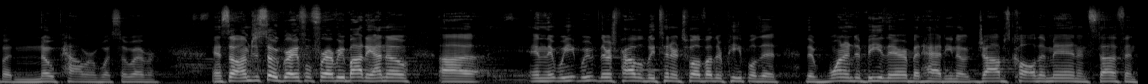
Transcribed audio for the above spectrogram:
but no power whatsoever. And so I'm just so grateful for everybody. I know, uh, and we, we, there's probably 10 or 12 other people that, that wanted to be there, but had, you know, jobs call them in and stuff. And,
